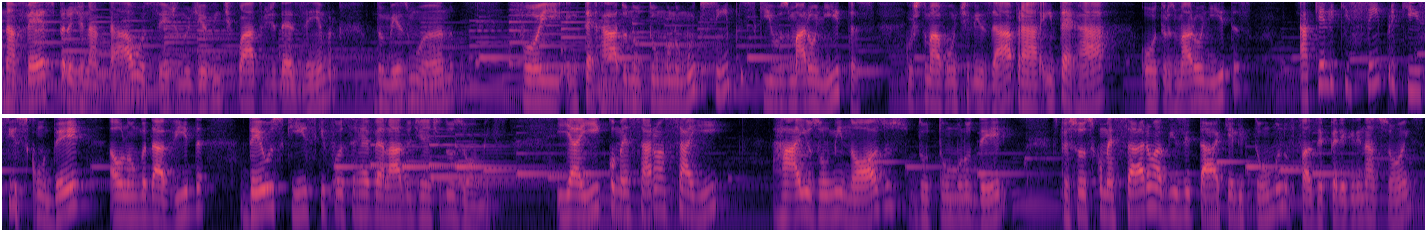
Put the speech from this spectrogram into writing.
na véspera de Natal, ou seja, no dia 24 de dezembro do mesmo ano foi enterrado no túmulo muito simples que os maronitas costumavam utilizar para enterrar outros maronitas. Aquele que sempre quis se esconder ao longo da vida, Deus quis que fosse revelado diante dos homens. E aí começaram a sair raios luminosos do túmulo dele. As pessoas começaram a visitar aquele túmulo, fazer peregrinações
